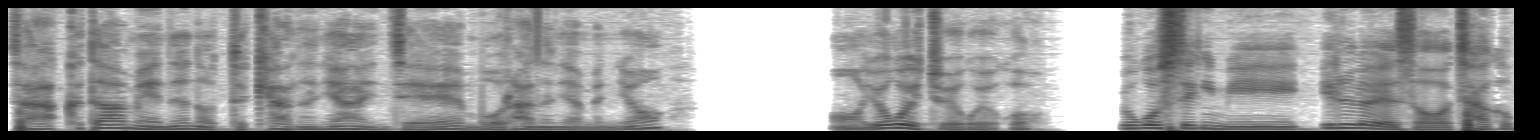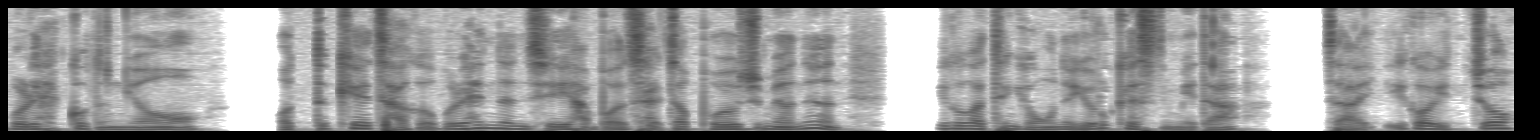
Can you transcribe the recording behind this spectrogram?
자, 그 다음에는 어떻게 하느냐? 이제 뭘 하느냐면요. 어, 요거 있죠, 요거, 요거. 요거 선생님이 일러에서 작업을 했거든요. 어떻게 작업을 했는지 한번 살짝 보여주면은 이거 같은 경우는 이렇게 했습니다. 자, 이거 있죠?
